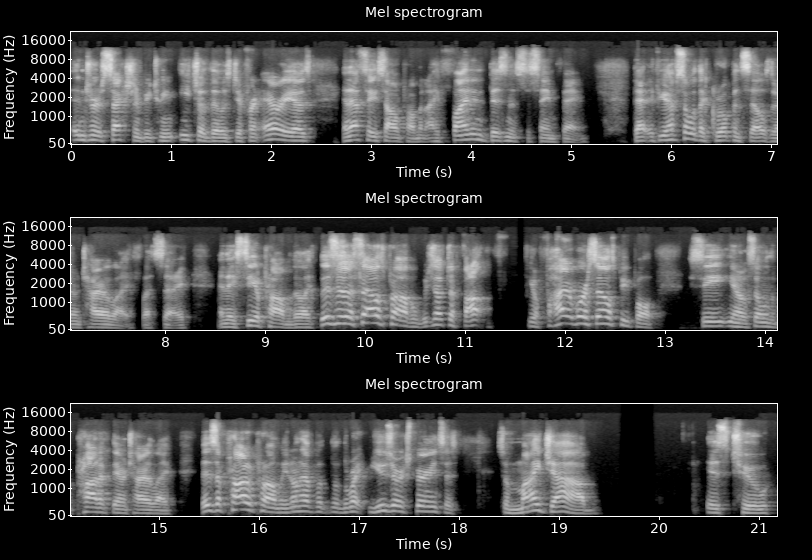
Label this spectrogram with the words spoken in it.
intersection between each of those different areas, and that's how you solve a problem. And I find in business the same thing. That if you have someone that grew up in sales their entire life, let's say, and they see a problem, they're like, "This is a sales problem. We just have to follow, you know, hire more salespeople." See, you know, someone with a product their entire life. This is a product problem. We don't have the right user experiences. So my job is to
